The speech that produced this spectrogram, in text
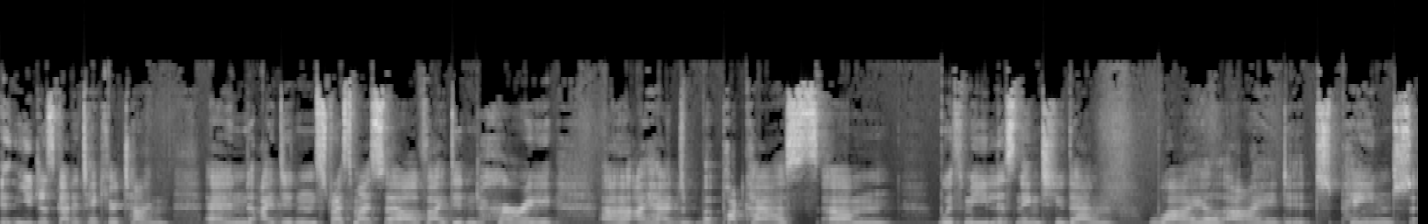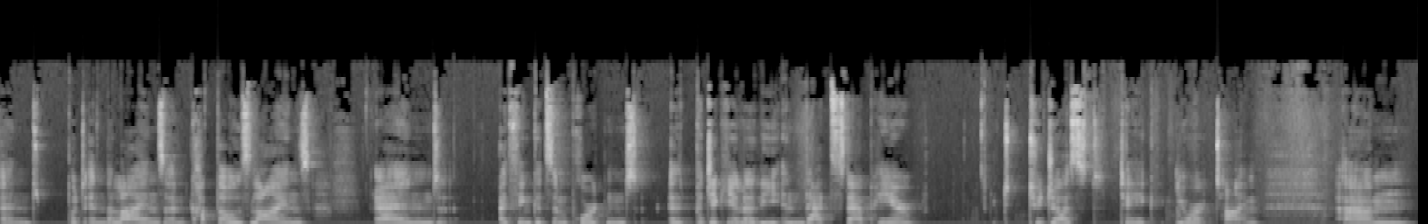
you just got to take your time. And I didn't stress myself, I didn't hurry. Uh, I had podcasts um, with me listening to them while I did paint and put in the lines and cut those lines. And I think it's important, uh, particularly in that step here, to just take your time. Um,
